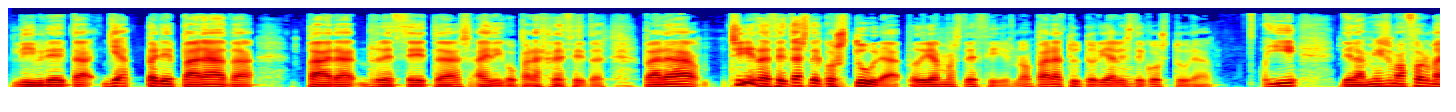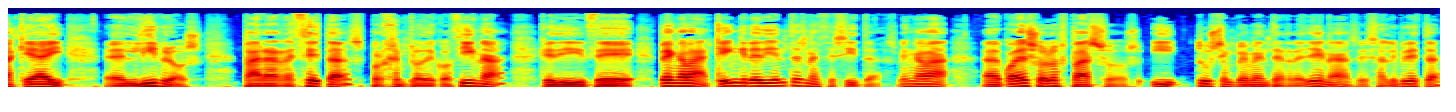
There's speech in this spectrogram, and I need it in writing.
libreta ya preparada para recetas, ay digo, para recetas, para, sí, recetas de costura, podríamos decir, ¿no? Para tutoriales de costura. Y de la misma forma que hay eh, libros para recetas, por ejemplo, de cocina, que dice, venga, va, ¿qué ingredientes necesitas? Venga, va, eh, ¿cuáles son los pasos? Y tú simplemente rellenas esa libreta,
